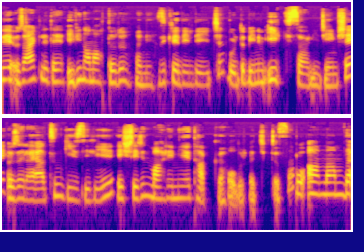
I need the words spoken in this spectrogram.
Ve özellikle de evin anahtarı hani zikredildiği için burada benim ilk söyleyeceğim şey özel hayatın gizliliği, eşlerin mahremiyet hakkı olur açıkçası. Bu anlamda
